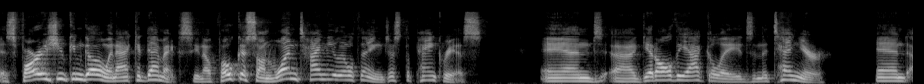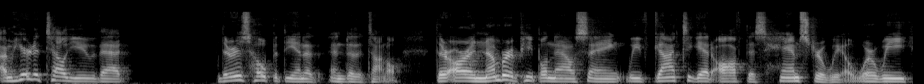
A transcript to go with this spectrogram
as far as you can go in academics you know focus on one tiny little thing just the pancreas and uh, get all the accolades and the tenure. And i'm here to tell you that there is hope at the end of, end of the tunnel. There are a number of people now saying we've got to get off this hamster wheel where we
